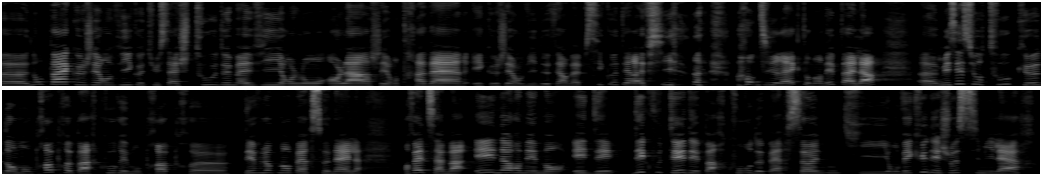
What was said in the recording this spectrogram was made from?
Euh, non pas que j'ai envie que tu saches tout de ma vie en long, en large et en travers et que j'ai envie de faire ma psychothérapie en direct, on n'en est pas là, euh, mais c'est surtout que dans mon propre parcours et mon propre développement personnel, en fait, ça m'a énormément aidé d'écouter des parcours de personnes qui ont vécu des choses similaires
